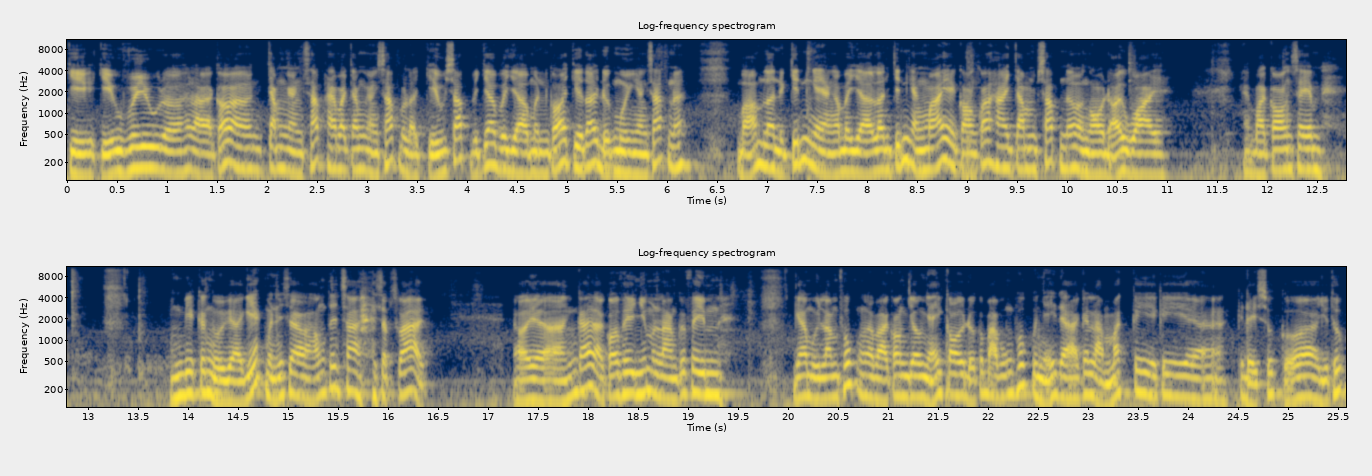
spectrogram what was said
chịu, chịu view rồi hay là có à, trăm ngàn sắp hai ba trăm ngàn sắp là chịu sắp rồi chứ. Bây giờ mình có chưa tới được 10 ngàn sắp nữa. Bỏm lên được 9 ngàn rồi bây giờ lên 9 ngàn mấy còn có 200 sắp nữa mà ngồi đợi hoài. Bà con xem. Không biết có người ghét mình hay sao không tính sao subscribe. Rồi những cái là coi phim với mình làm cái phim ra 15 phút bà con vô nhảy coi được có ba bốn phút và nhảy ra cái làm mất cái cái cái đề xuất của YouTube.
